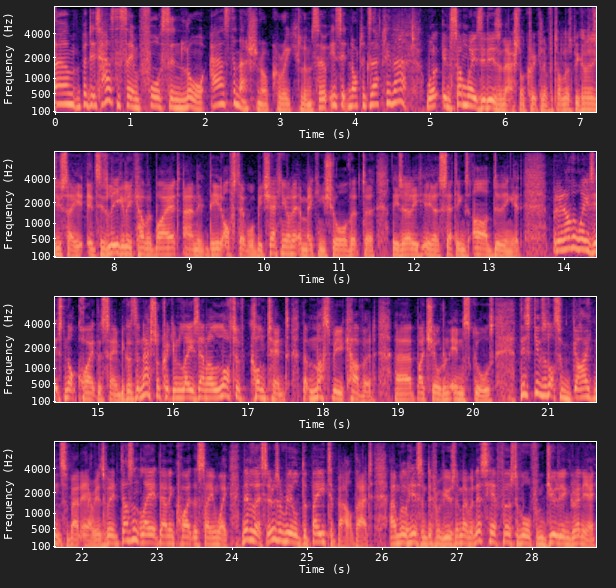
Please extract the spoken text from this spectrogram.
Um, but it has the same force in law as the national curriculum, so is it not exactly that? Well, in some ways it is a national curriculum for toddlers because, as you say, it is legally covered by it, and indeed Ofsted will be checking on it and making sure that uh, these early uh, settings are doing it. But in other ways it's not quite the same because the national curriculum lays down a lot of content that must be covered uh, by children in schools. This gives lots of guidance about areas, but it doesn't lay it down in quite the same way. Nevertheless, there is a real debate about that, and we'll hear some different views in a moment. Let's hear first of all from Julian Grenier.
